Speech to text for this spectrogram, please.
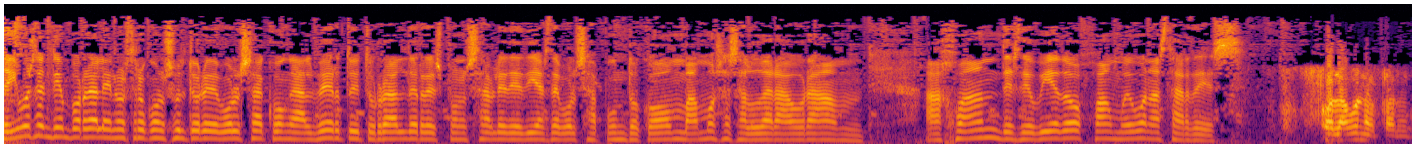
Seguimos en tiempo real en nuestro consultorio de bolsa con Alberto Iturralde, responsable de díasdebolsa.com. Vamos a saludar ahora mm, a Juan desde Oviedo. Juan, muy buenas tardes. Hola, buenas tardes.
